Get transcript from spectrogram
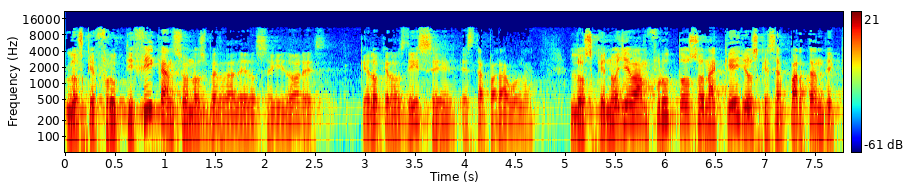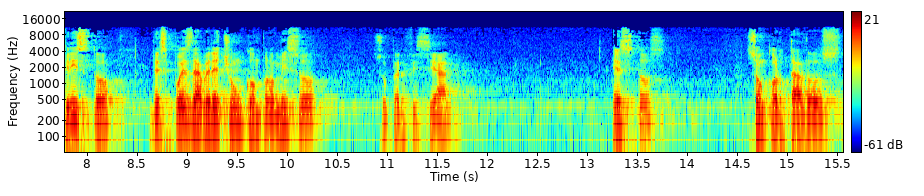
los que fructifican son los verdaderos seguidores, que es lo que nos dice esta parábola. Los que no llevan fruto son aquellos que se apartan de Cristo después de haber hecho un compromiso superficial. Estos son cortados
